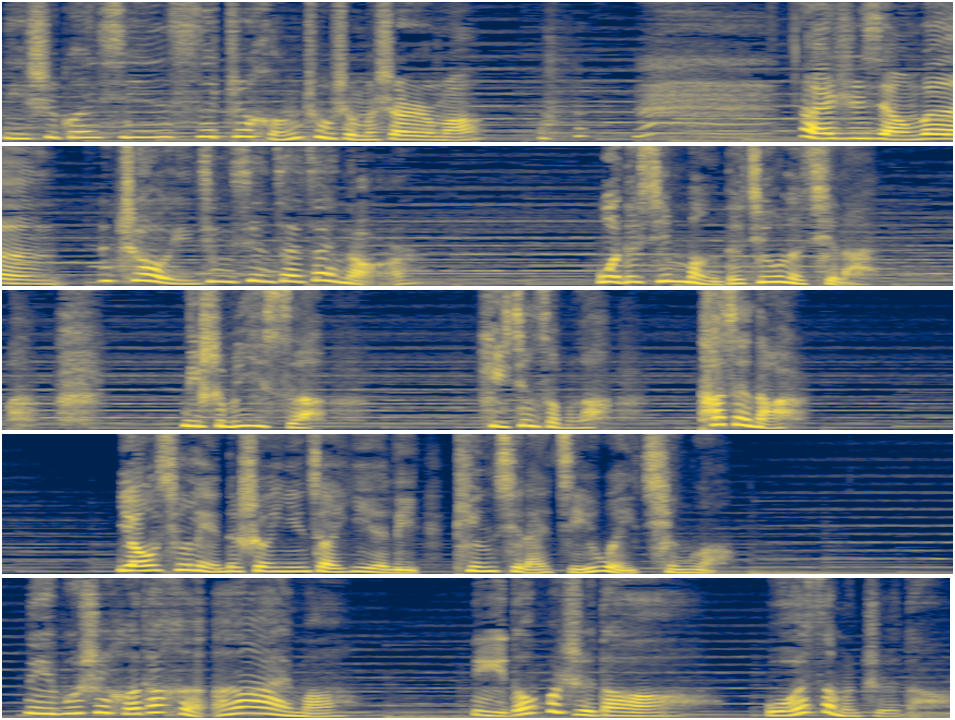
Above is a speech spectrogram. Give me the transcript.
你是关心司之恒出什么事儿吗？还是想问赵以静现在在哪儿？我的心猛地揪了起来。你什么意思？以静怎么了？她在哪儿？姚青莲的声音在夜里听起来极为清冷。你不是和他很恩爱吗？你都不知道，我怎么知道？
